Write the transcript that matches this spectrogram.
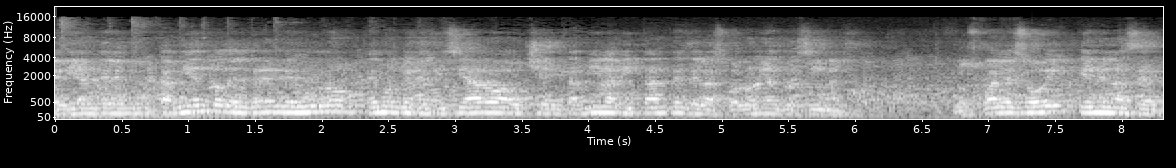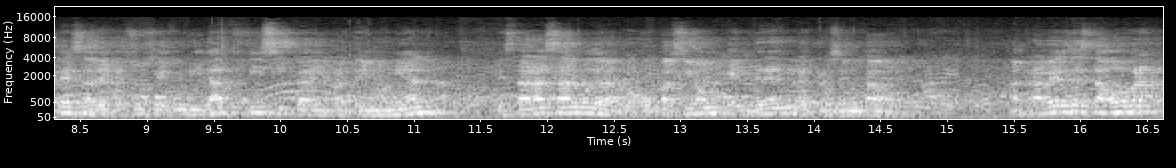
Mediante el enductamiento del tren B1 hemos beneficiado a 80.000 habitantes de las colonias vecinas, los cuales hoy tienen la certeza de que su seguridad física y patrimonial estará a salvo de la preocupación que el tren representaba. A través de esta obra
